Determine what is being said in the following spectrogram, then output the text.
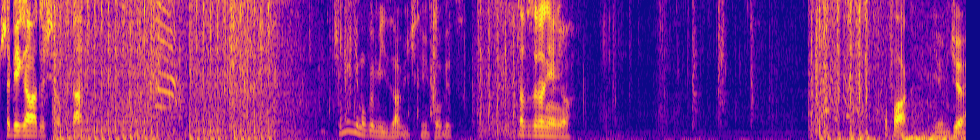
Przebiegała do środka. Czemu nie mogłem jej zabić, ty mi powiedz? Jest w zranieniu. O fuck, nie wiem gdzie.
